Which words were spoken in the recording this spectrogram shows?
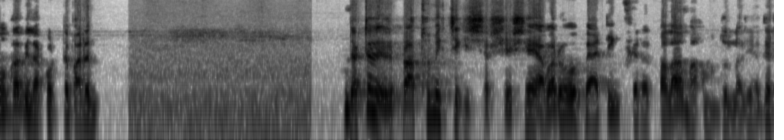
মোকাবিলা করতে পারেন। ডাক্তারের প্রাথমিক চিকিৎসা শেষে আবারও ব্যাটিং ফেরার পালা মাহমুদুল্লাহ রিয়াদের।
